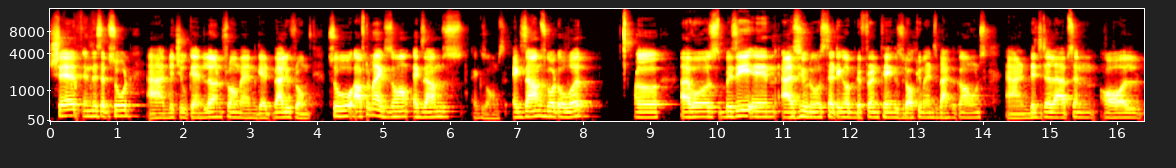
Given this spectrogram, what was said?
share in this episode and which you can learn from and get value from. So after my exam exams exams exams got over, uh, I was busy in as you know setting up different things, documents, bank accounts, and digital apps and all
